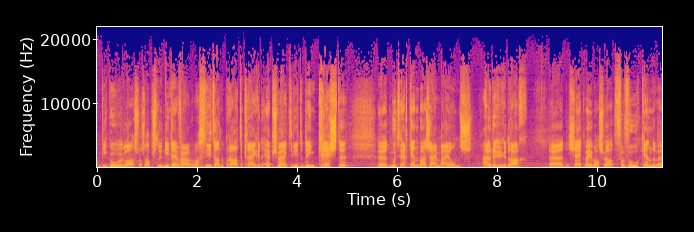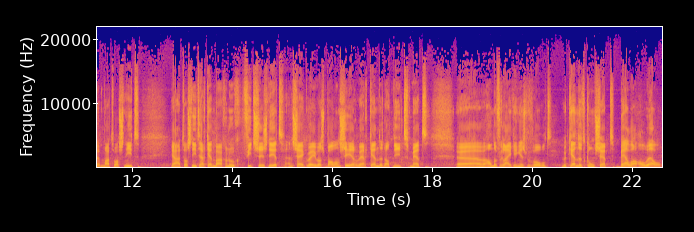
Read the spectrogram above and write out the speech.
Die Google Glass was absoluut niet eenvoudig. Was niet aan de praat te krijgen. De apps werkten niet. Het ding crashte. Uh, het moet herkenbaar zijn bij ons huidige gedrag. Uh, die Segway was wel... Vervoer kenden we, maar het was niet... Ja, het was niet herkenbaar genoeg. Fietsen is dit. En Segway was balanceren. We herkenden dat niet. Met, uh, een andere vergelijking is bijvoorbeeld... We kenden het concept bellen al wel.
